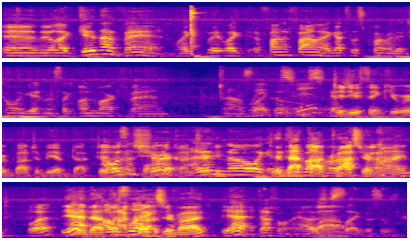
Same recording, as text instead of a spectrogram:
and they're like, get in that van. Like they like finally, finally I got to this point where they told me to get in this like unmarked van, and I was like, this is. Did you think you were about to be abducted? I wasn't in a foreign sure. I didn't know, like, Did that about thought cross your mind? What? Yeah, Did that I was thought like, cross your mind? Yeah, definitely. I was just like, this is kind of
